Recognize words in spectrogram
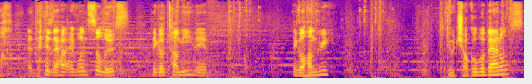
Oh, is that how everyone salutes? They go tummy. They they go hungry. Do chocobo battles.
